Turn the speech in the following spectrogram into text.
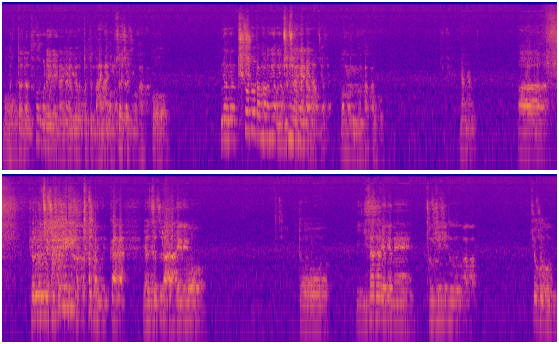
뭐 어떤 프로그램이나 이런 것도 좀 많이 없어질 것 같고 그냥 트롯 방송이 엄청나게 나오죠. 먹는 거 하고. 그냥 아 별로 제가 할 일이 없다 보니까 연습도 안 되고 또이 이사 때문에 정신도 막 조금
